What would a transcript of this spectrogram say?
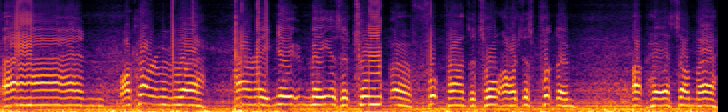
And I can't remember how many newton meters of torque, uh, foot pounds of torque. I'll just put them up here somewhere.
